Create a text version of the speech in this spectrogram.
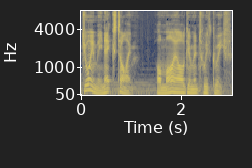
Join me next time on My Argument with Grief.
